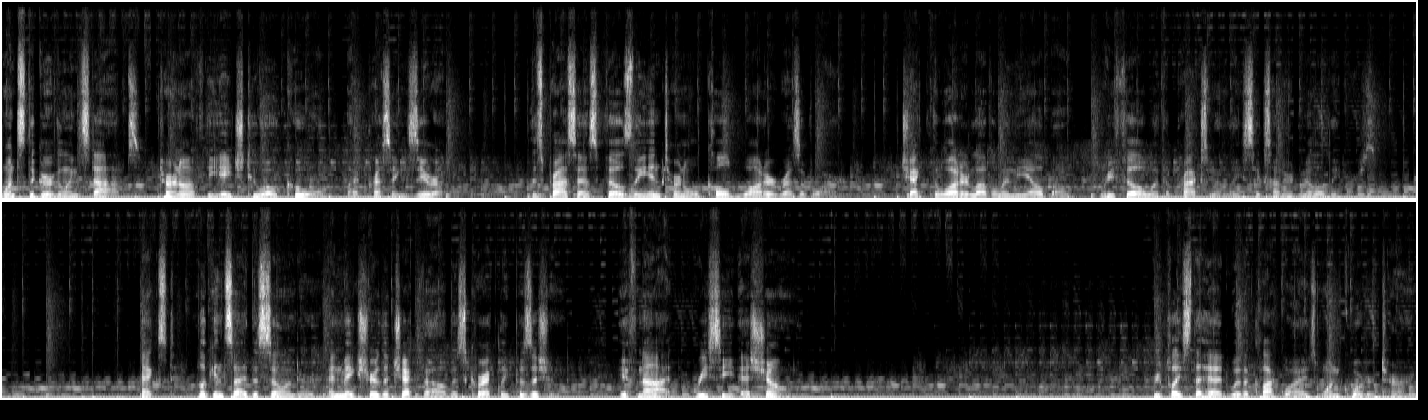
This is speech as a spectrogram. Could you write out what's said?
Once the gurgling stops, turn off the H2O Cool by pressing 0. This process fills the internal cold water reservoir. Check the water level in the elbow. Refill with approximately 600 milliliters. Next, look inside the cylinder and make sure the check valve is correctly positioned. If not, reseat as shown. Replace the head with a clockwise 1 quarter turn.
